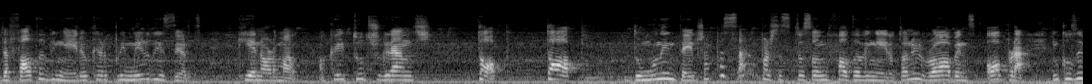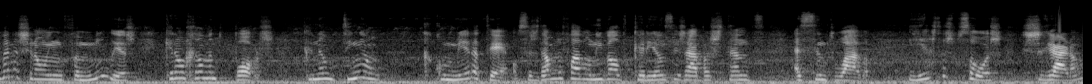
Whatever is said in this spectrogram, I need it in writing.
da falta de dinheiro, eu quero primeiro dizer-te que é normal, ok? Todos os grandes top, top do mundo inteiro já passaram por esta situação de falta de dinheiro. Tony Robbins, Oprah, inclusive nasceram em famílias que eram realmente pobres, que não tinham que comer até. Ou seja, estamos a falar de um nível de carência já bastante acentuado. E estas pessoas chegaram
